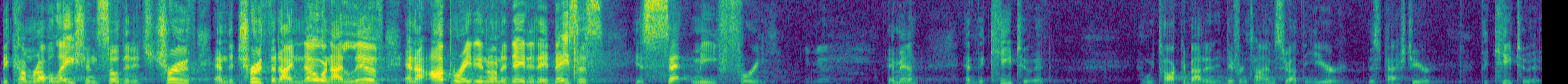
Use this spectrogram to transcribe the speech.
become revelation so that it's truth, and the truth that I know and I live and I operate in on a day to day basis is set me free. Amen. Amen? And the key to it, and we talked about it at different times throughout the year, this past year, the key to it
